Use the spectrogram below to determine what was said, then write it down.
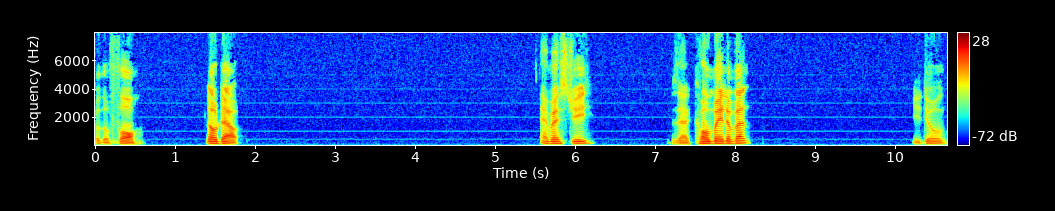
for the fall. No doubt. MSG is that co-main event? You doing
